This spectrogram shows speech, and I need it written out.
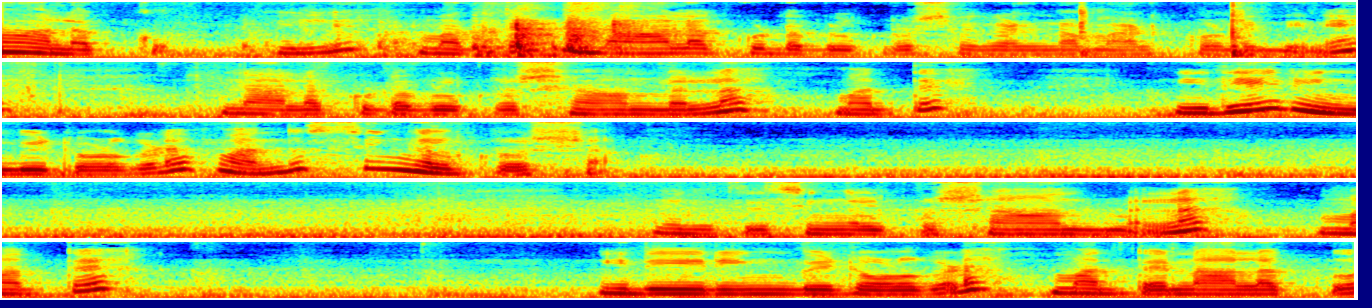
ನಾಲ್ಕು. ಇಲ್ಲಿ ಮತ್ತೆ ನಾಲ್ಕು ಡಬಲ್ ಕ್ರೋಶಗಳನ್ನ ಮಾಡ್ಕೊಂಡಿದ್ದೀನಿ. ನಾಲ್ಕು ಡಬಲ್ ಕ್ರೋಶ ಆದಮೇಲೆ ಮತ್ತೆ ಇದೇ ರಿಂಗ್ ಬೀಟ್ ಒಳಗಡೆ ಒಂದು ಸಿಂಗಲ್ ಕ್ರೋಶ. ಈ ರೀತಿ ಸಿಂಗಲ್ ಕ್ರೋಶ ಆದಮೇಲೆ ಮತ್ತೆ ಇದೇ ರಿಂಗ್ ಬೀಟ್ ಒಳಗಡೆ ಮತ್ತೆ ನಾಲ್ಕು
